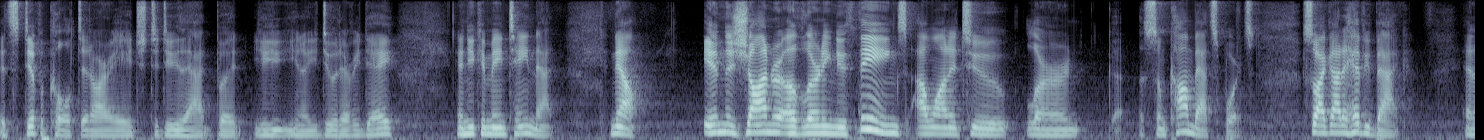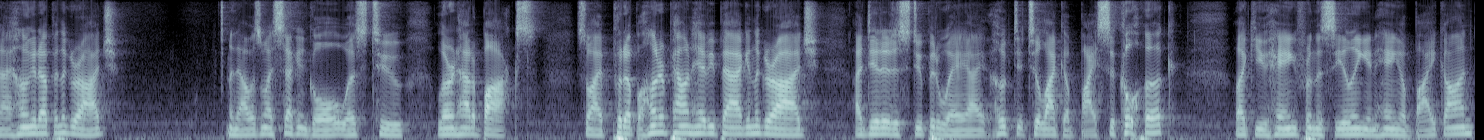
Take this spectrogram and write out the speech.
It's difficult at our age to do that, but you you know you do it every day and you can maintain that. Now, in the genre of learning new things, I wanted to learn uh, some combat sports. So I got a heavy bag and I hung it up in the garage and that was my second goal was to learn how to box. So I put up a hundred pound heavy bag in the garage. I did it a stupid way. I hooked it to like a bicycle hook, like you hang from the ceiling and hang a bike on,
